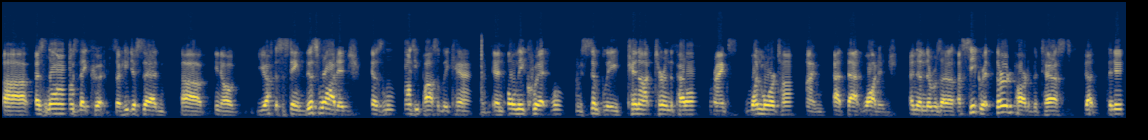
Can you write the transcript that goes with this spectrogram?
uh, as long as they could. So he just said, uh, you know, you have to sustain this wattage as long as you possibly can and only quit when you simply cannot turn the pedal cranks one more time at that wattage. And then there was a, a secret third part of the test that they didn't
